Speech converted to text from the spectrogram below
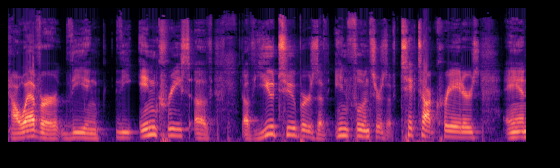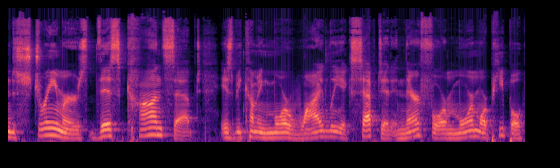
However, the the increase of of YouTubers, of influencers, of TikTok creators and streamers, this concept is becoming more widely accepted and therefore more and more people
